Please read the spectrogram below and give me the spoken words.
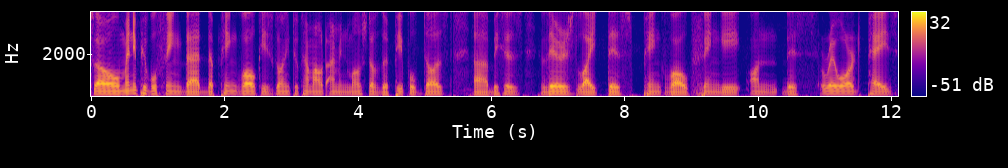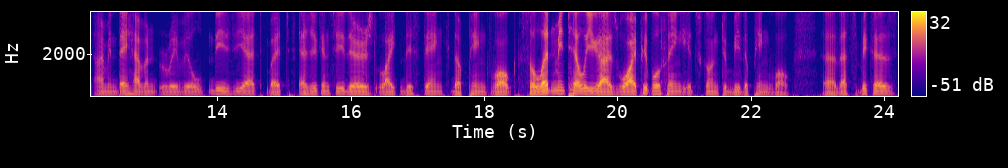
So many people think that the Pink Valk is going to come out. I mean, most of the people does uh, because there's like this pink Valk thingy on this reward page. I mean they haven't revealed these yet but as you can see there's like this thing the pink Valk. So let me tell you guys why people think it's going to be the pink Valk. Uh, that's because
